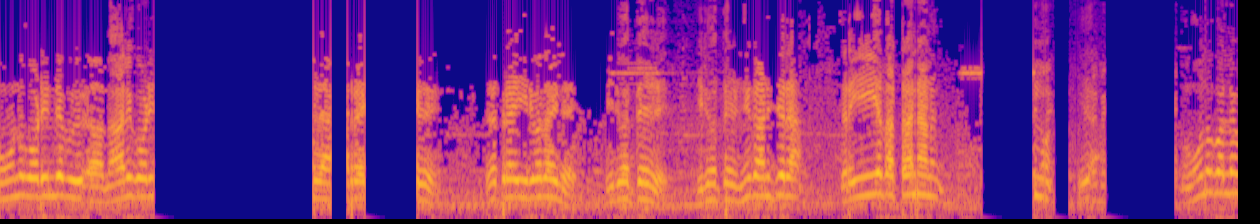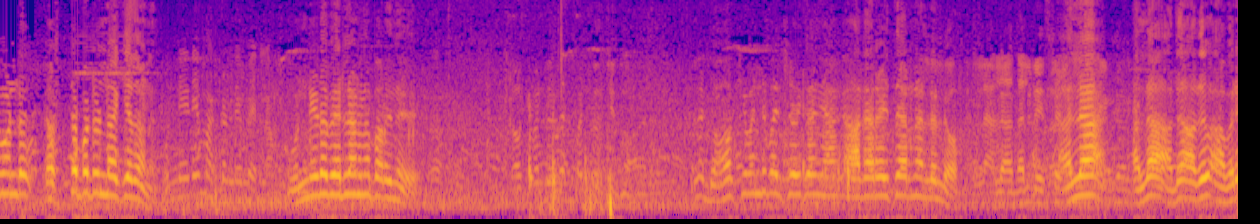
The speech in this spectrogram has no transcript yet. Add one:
മൂന്ന് കോടിന്റെ നാല് കോടി എത്ര ഇരുപതായില്ലേ? ഇരുപത്തേഴ്. ഇരുപത്തേഴ്. ഇനി കാണിച്ചു തരാം. ചെറിയ തട്ടാനാണ്. മൂന്ന് കൊല്ലം കൊണ്ട് കഷ്ടപ്പെട്ടുണ്ടാക്കിയതാണ്. ഉണ്ണിയുടെ പേരിലാണെന്ന് പറയുന്നത്. അല്ല ഡോക്യുമെന്റ് പരിശോധിക്കാൻ ഞാൻ ആധാർ എഴുത്തുകാരനല്ലല്ലോ. അല്ല അല്ല അത് അത് അവർ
